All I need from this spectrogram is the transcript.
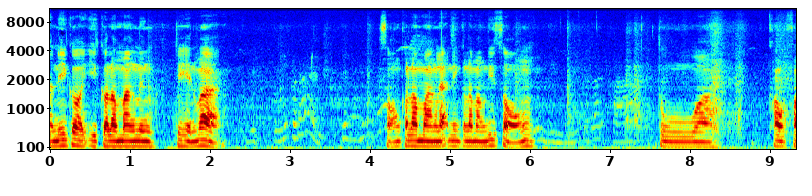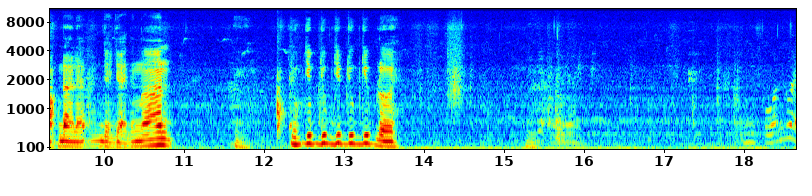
อันนี้ก็อีกกระมังหนึ่งจะเห็นว่าสองกระมังแล้วนี่กระมังที่สองตัวเข้าฝักได้แล้วใหญ่ๆทั้งนั้นยุบยิบยุบยิบยุบยิบเลยมีฝนด้วย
